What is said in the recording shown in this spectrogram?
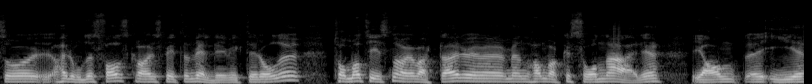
så Herodes Falsk har spilt en veldig viktig rolle. Tom Mathisen har jo vært der, eh, men han var ikke så nære Jan eh, i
